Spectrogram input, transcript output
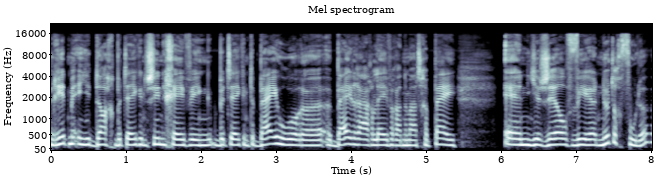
ritme in je dag, betekent zingeving, betekent erbij horen, eh, bijdrage leveren aan de maatschappij. En jezelf weer nuttig voelen.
